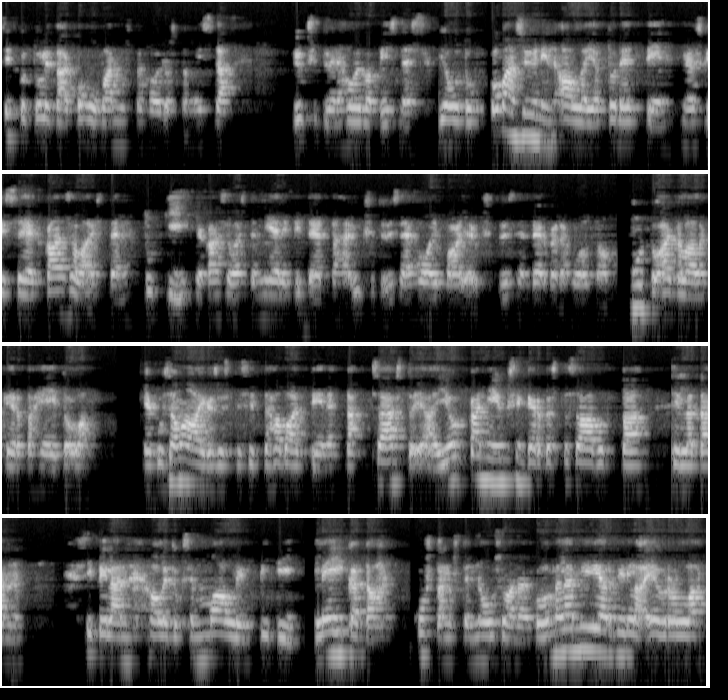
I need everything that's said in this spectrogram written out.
sitten kun tuli tämä kohu vanhustenhoidosta, missä yksityinen hoivabisnes joutui kovan syynin alle ja todettiin myöskin se, että kansalaisten tuki ja kansalaisten mielipiteet tähän yksityiseen hoivaan ja yksityiseen terveydenhuoltoon muuttui aika lailla kertaheitolla. Ja kun samaaikaisesti sitten havaittiin, että säästöjä ei olekaan niin yksinkertaista saavuttaa, sillä tämän Sipilän hallituksen mallin piti leikata kustannusten nousua noin kolmella miljardilla eurolla,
